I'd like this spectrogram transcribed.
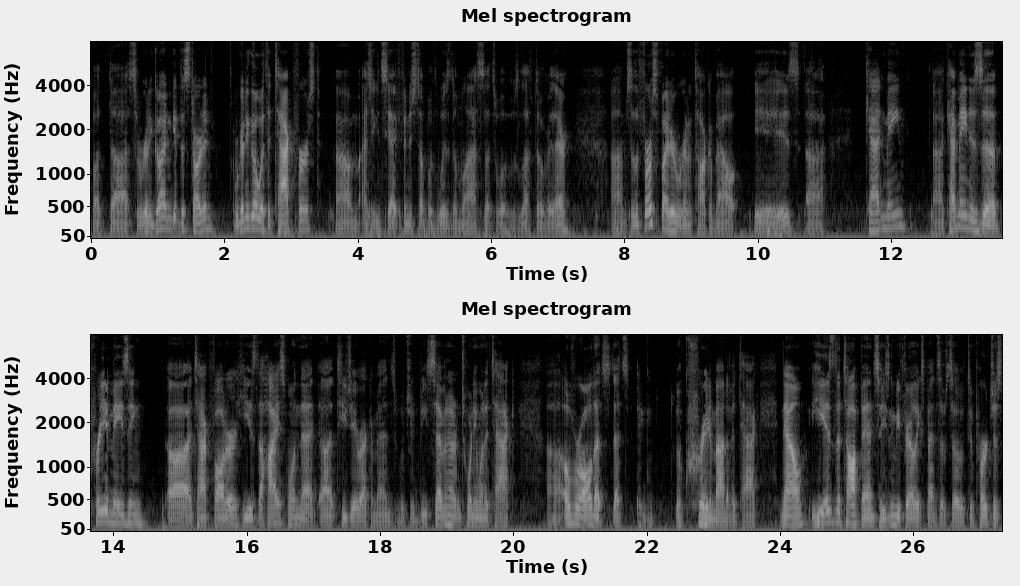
But uh, so we're going to go ahead and get this started. We're going to go with attack first. Um, as you can see, I finished up with wisdom last. So that's what was left over there. Um, so the first fighter we're going to talk about is uh, Cadmain. Uh, Cadmain is a pretty amazing uh, attack fodder. He is the highest one that uh, TJ recommends, which would be 721 attack. Uh, overall, that's that's a, a great amount of attack. Now, he is the top end, so he's going to be fairly expensive. So to purchase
